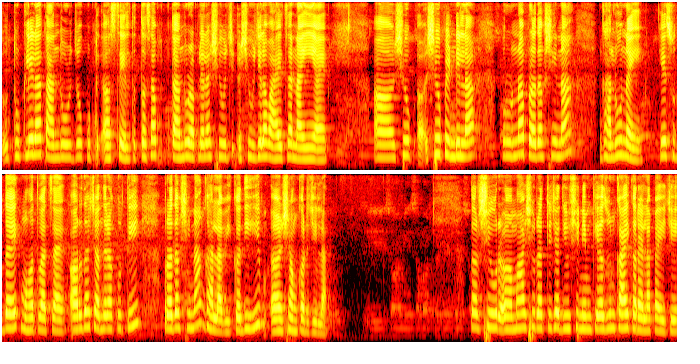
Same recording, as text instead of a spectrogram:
तु- तुटलेला तांदूळ जो कुठे असेल तर तसा तांदूळ आपल्याला शिवजी शिवजीला व्हायचा नाही आहे. शिव शिवपिंडीला पूर्ण प्रदक्षिणा घालू नये. हे सुद्धा एक महत्त्वाचं आहे. अर्धचंद्राकृती प्रदक्षिणा घालावी कधीही शंकरजीला. तर शिव महाशिवरात्रीच्या दिवशी नेमके अजून काय करायला पाहिजे?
